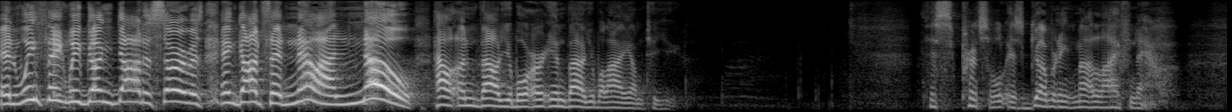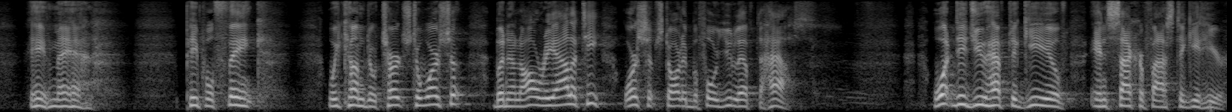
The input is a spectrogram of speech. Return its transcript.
And we think we've done God a service. And God said, Now I know how unvaluable or invaluable I am to you. This principle is governing my life now. Amen. People think we come to church to worship, but in all reality, worship started before you left the house. What did you have to give in sacrifice to get here?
